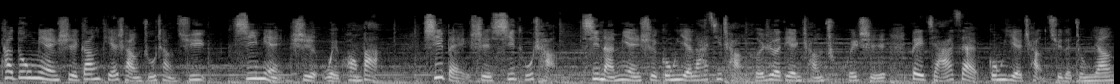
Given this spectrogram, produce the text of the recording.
它东面是钢铁厂主厂区，西面是尾矿坝，西北是稀土厂，西南面是工业垃圾场和热电厂储灰池，被夹在工业厂区的中央。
